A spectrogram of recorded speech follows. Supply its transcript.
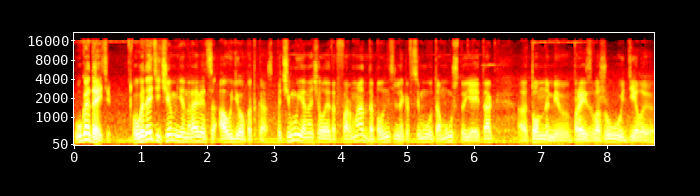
Угадайте. Угадайте, чем мне нравится аудиоподкаст. Почему я начал этот формат дополнительно ко всему тому, что я и так э, тоннами произвожу, делаю.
